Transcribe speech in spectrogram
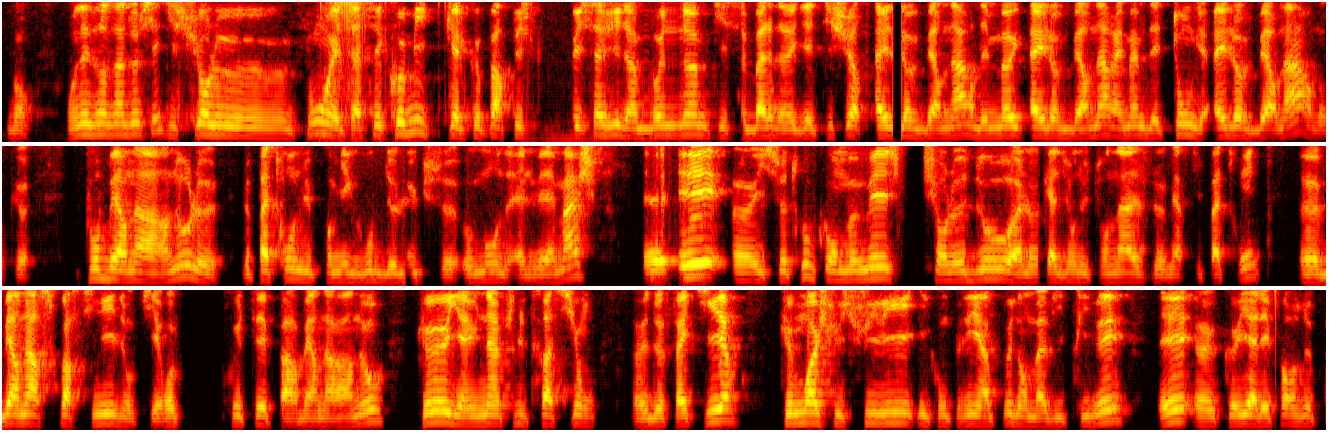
Bon, on est dans un dossier qui, sur le fond, est assez comique quelque part, puisqu'il s'agit d'un bonhomme qui se balade avec des t-shirts I Love Bernard, des mugs I Love Bernard et même des tongs I Love Bernard. Donc, euh, pour Bernard Arnault, le, patron du premier groupe de luxe au monde, LVMH, et euh, il se trouve qu'on me met sur le dos à l'occasion du tournage de Merci Patron, euh, Bernard Squarcini, donc qui est recruté par Bernard Arnault, qu'il y a une infiltration de Fakir, que moi je suis suivi, y compris un peu dans ma vie privée, et qu'il y a des forces de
